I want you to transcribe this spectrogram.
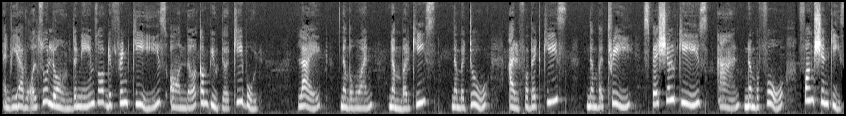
And we have also learned the names of different keys on the computer keyboard like number 1 number keys, number 2 alphabet keys, number 3 special keys and number 4 function keys.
